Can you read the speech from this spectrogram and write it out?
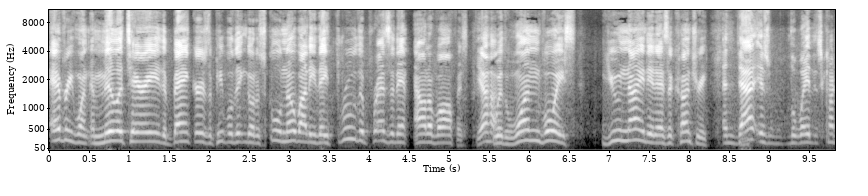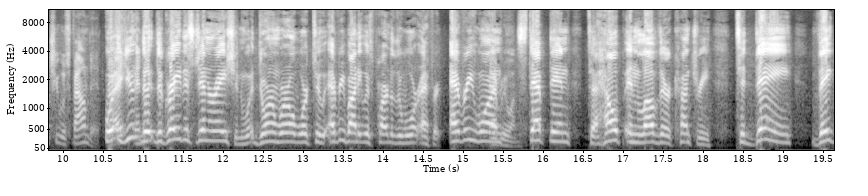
everyone, the military, the bankers, the people didn't go to school, nobody. They threw the president out of office Yeah. with one voice. United as a country. and that is the way this country was founded. Well, right? you, the, the greatest generation during World War II, everybody was part of the war effort. Everyone, Everyone. stepped in to help and love their country. Today, they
